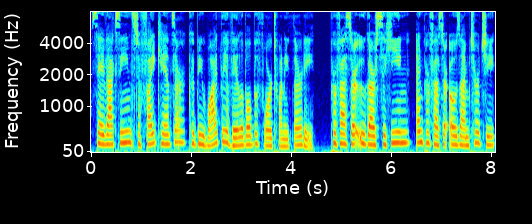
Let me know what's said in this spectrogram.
say vaccines to fight cancer could be widely available before 2030. Professor Ugur Sahin and Professor Özlem Türeci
